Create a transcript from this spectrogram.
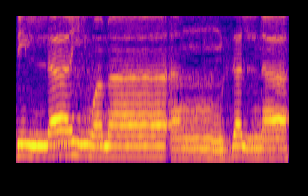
بالله وما أنزلنا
